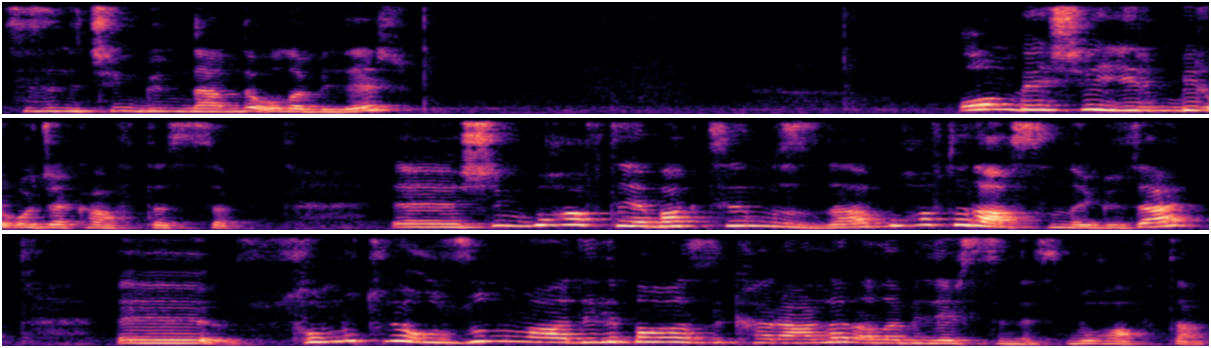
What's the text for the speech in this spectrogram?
sizin için gündemde olabilir. 15 ve 21 Ocak haftası. Ee, şimdi bu haftaya baktığımızda bu hafta da aslında güzel. Ee, somut ve uzun vadeli bazı kararlar alabilirsiniz bu hafta.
